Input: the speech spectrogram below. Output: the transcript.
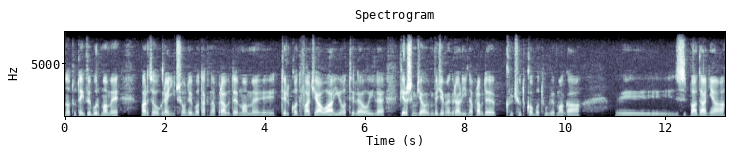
No tutaj wybór mamy bardzo ograniczony, bo tak naprawdę mamy tylko dwa działa i o tyle o ile pierwszym działem będziemy grali naprawdę króciutko, bo tu wymaga yy, zbadania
